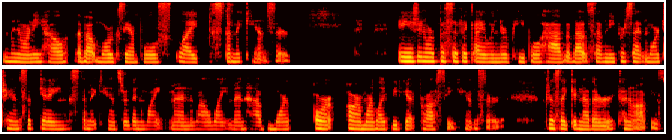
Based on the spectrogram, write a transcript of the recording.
Minority Health about more examples like stomach cancer. Asian or Pacific Islander people have about 70% more chance of getting stomach cancer than white men, while white men have more or are more likely to get prostate cancer, which is like another kind of obvious.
